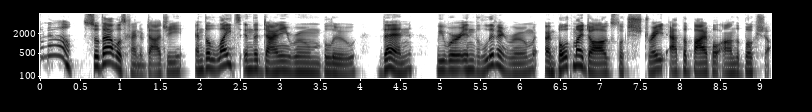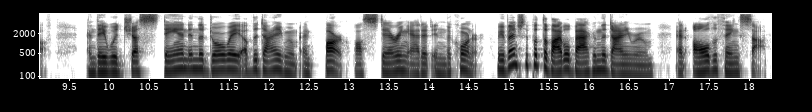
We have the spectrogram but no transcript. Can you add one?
Oh no. So that was kind of dodgy, and the lights in the dining room blew. Then We were in the living room, and both my dogs looked straight at the Bible on the bookshelf, and they would just stand in the doorway of the dining room and bark while staring at it in the corner. We eventually put the Bible back in the dining room, and all the things stopped.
